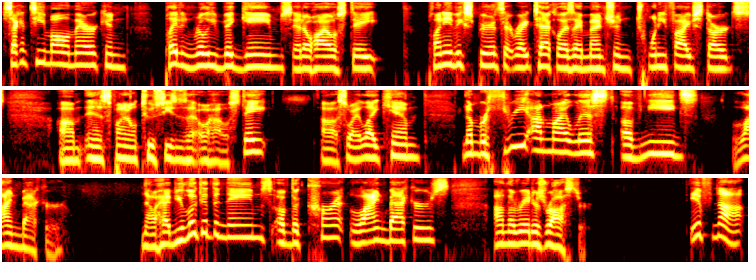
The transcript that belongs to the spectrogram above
second team All American, played in really big games at Ohio State, Plenty of experience at right tackle, as I mentioned, 25 starts um, in his final two seasons at Ohio State. Uh, so I like him. Number three on my list of needs, linebacker. Now, have you looked at the names of the current linebackers on the Raiders roster? If not,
